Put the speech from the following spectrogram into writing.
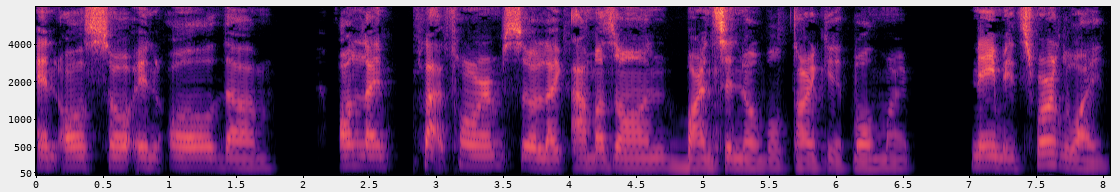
and also in all the um, online platforms, so like Amazon, Barnes and Noble, Target, Walmart, name it, it's worldwide.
